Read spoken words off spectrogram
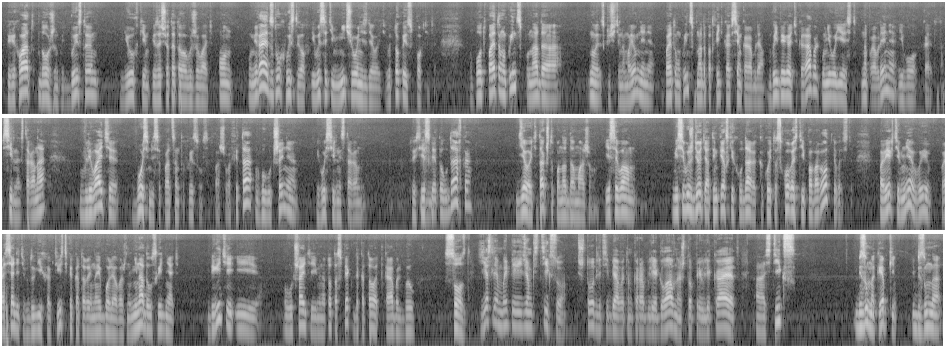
Перехват должен быть быстрым, юрким и за счет этого выживать. Он умирает с двух выстрелов, и вы с этим ничего не сделаете, вы только испортите. Вот по этому принципу надо, ну, исключительно мое мнение, по этому принципу надо подходить ко всем кораблям. Вы берете корабль, у него есть направление, его какая-то там сильная сторона, вливайте 80% ресурсов вашего фита в улучшение его сильной стороны. То есть, если mm-hmm. это ударка, делайте так, чтобы она дамажила. Если вам если вы ждете от имперских ударов какой-то скорости и поворотливости, поверьте мне, вы просядете в других характеристиках, которые наиболее важны. Не надо усреднять. Берите и улучшайте именно тот аспект, для которого этот корабль был создан. Если мы перейдем к Стиксу, что для тебя в этом корабле главное, что привлекает? А, Стикс безумно крепкий и безумно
